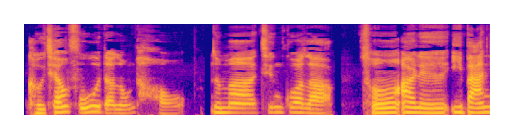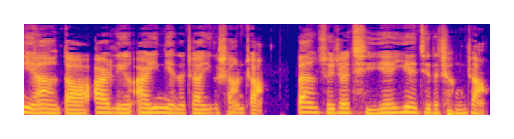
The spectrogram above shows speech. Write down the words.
口腔服务的龙头。那么，经过了。从二零一八年啊到二零二一年的这样一个上涨，伴随着企业业绩的成长，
